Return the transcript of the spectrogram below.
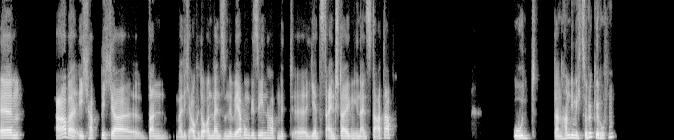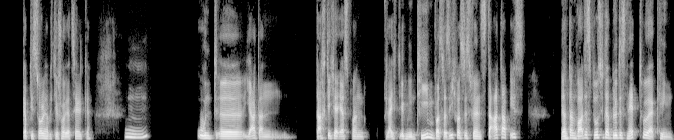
Ähm, aber ich habe mich ja dann, weil ich auch wieder online so eine Werbung gesehen habe mit äh, jetzt einsteigen in ein Startup. Und dann haben die mich zurückgerufen. Ich glaube, die Story habe ich dir schon erzählt, gell? Mhm. Und äh, ja, dann dachte ich ja erstmal, vielleicht irgendwie ein Team, was weiß ich, was das für ein Startup ist. Ja, und dann war das bloß wieder blödes Networking.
